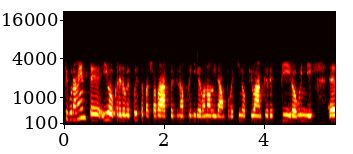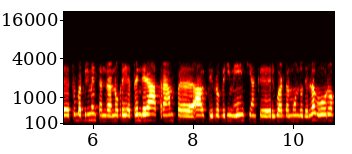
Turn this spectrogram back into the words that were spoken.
sicuramente io credo che questo faccia parte di una politica economica un pochettino più ampio respiro, quindi eh, probabilmente pre- prenderà Trump eh, altri provvedimenti anche riguardo al mondo del lavoro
